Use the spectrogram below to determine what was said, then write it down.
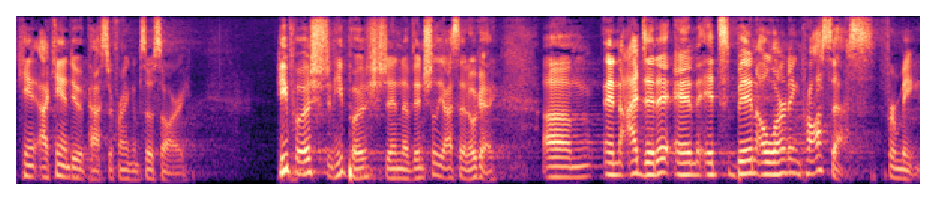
I can't, I can't do it, Pastor Frank. I'm so sorry. He pushed and he pushed, and eventually I said, okay. Um, and I did it, and it's been a learning process for me.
